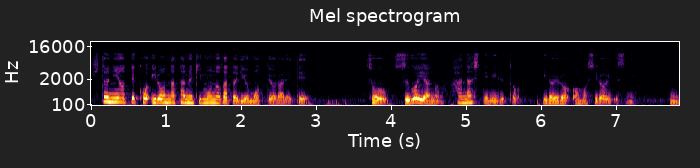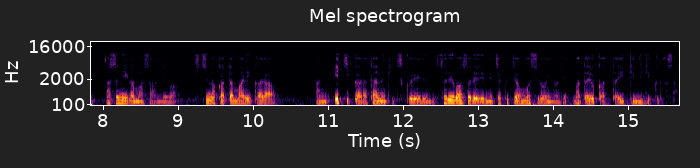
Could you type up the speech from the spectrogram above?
人によってこういろんな狸物語を持っておられて、そう、すごいあの、話してみると、いろいろ面白いですね。うん。マスミガマさんでは、土の塊から、あの、一から狸作れるんで、それはそれでめちゃくちゃ面白いので、またよかったら行ってみてください。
